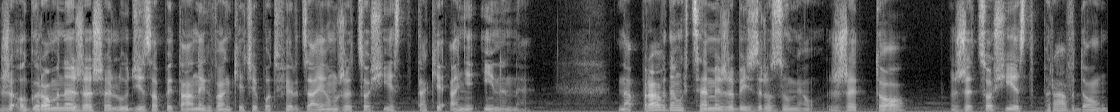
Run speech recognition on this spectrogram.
że ogromne rzesze ludzi zapytanych w ankiecie potwierdzają, że coś jest takie, a nie inne. Naprawdę chcemy, żebyś zrozumiał, że to, że coś jest prawdą,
